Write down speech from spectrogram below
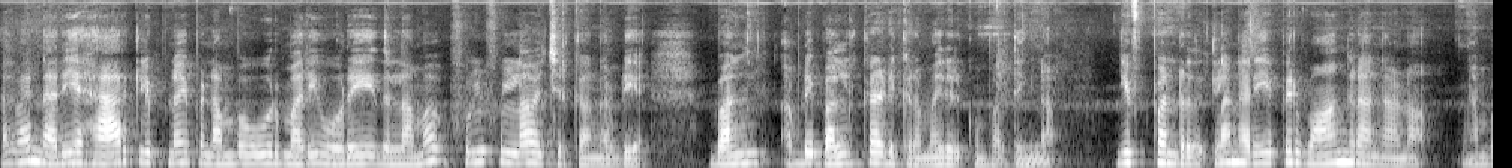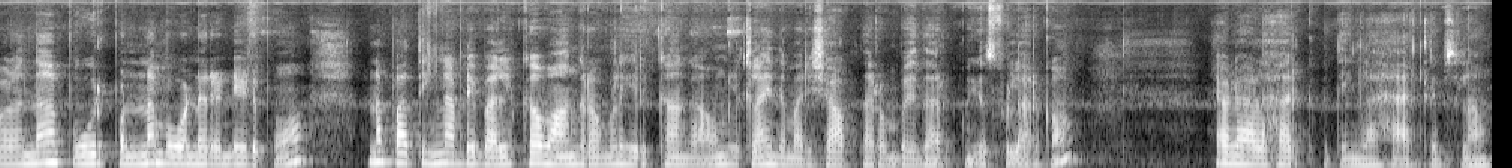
அது மாதிரி நிறைய ஹேர் கிளிப்னால் இப்போ நம்ம ஊர் மாதிரி ஒரே இது இல்லாமல் ஃபுல் ஃபுல்லாக வச்சுருக்காங்க அப்படியே. பங் அப்படியே பல்காக எடுக்கிற மாதிரி இருக்கும் பார்த்திங்கன்னா. கிஃப்ட் பண்ணுறதுக்கெலாம் நிறைய பேர் வாங்குகிறாங்க ஆனால் நம்ம தான் ஊருக்கு போனால் நம்ம ஒன்று ரெண்டு எடுப்போம். ஆனால் பார்த்திங்கன்னா அப்படியே பல்காக வாங்குறவங்களும் இருக்காங்க. அவங்களுக்குலாம் இந்த மாதிரி ஷாப் தான் ரொம்ப இதாக இருக்கும் யூஸ்ஃபுல்லாக இருக்கும். எவ்வளோ அழகாக இருக்குது பார்த்திங்களா ஹேர் கிளிப்ஸ்லாம்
